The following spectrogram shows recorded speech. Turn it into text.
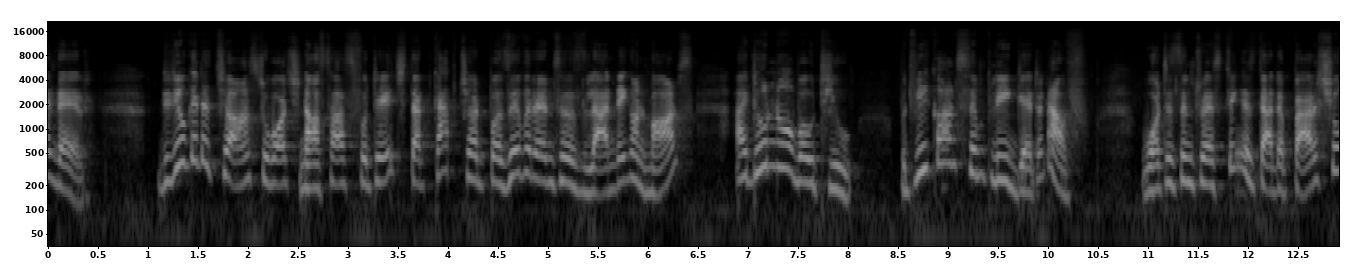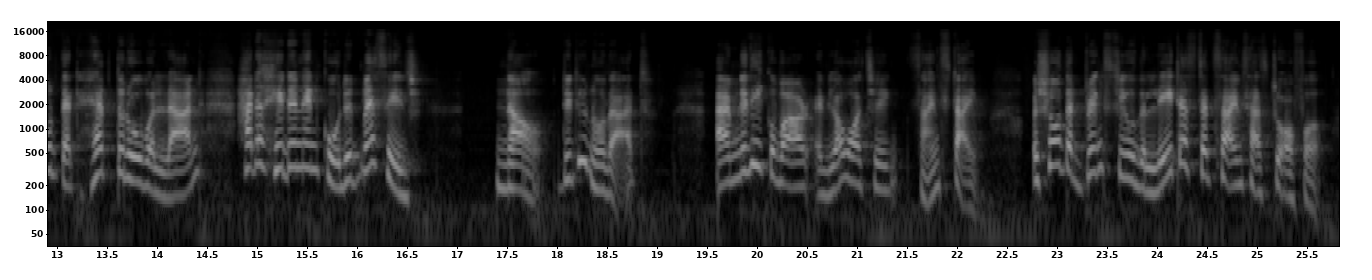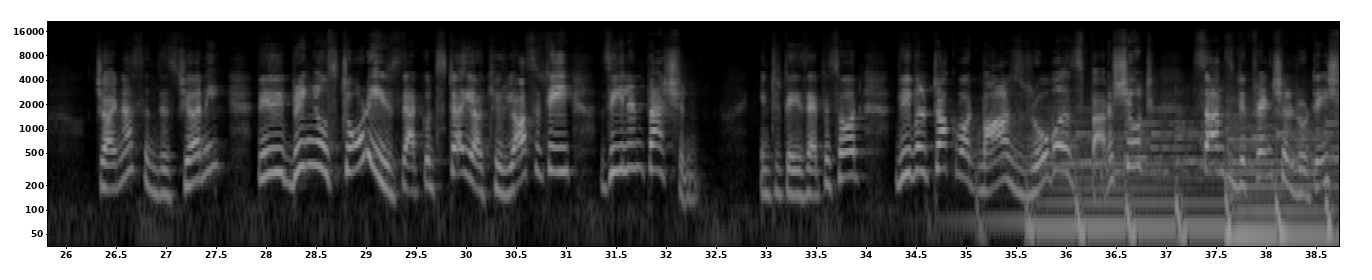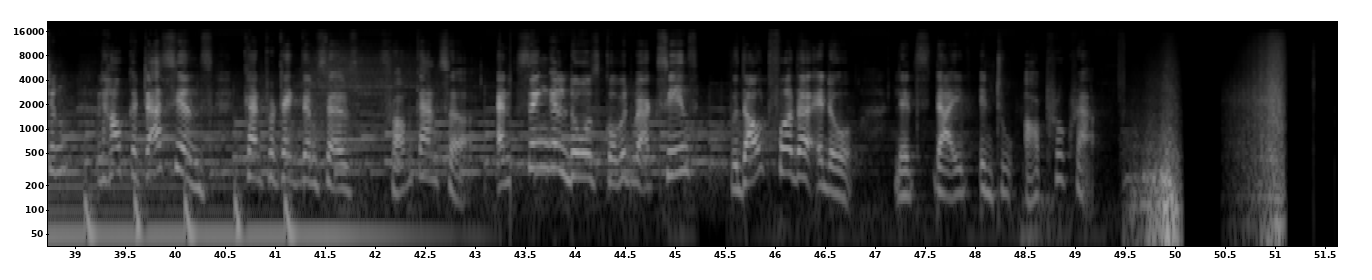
Hey there. Did you get a chance to watch NASA's footage that captured Perseverance's landing on Mars? I don't know about you, but we can't simply get enough. What is interesting is that a parachute that helped the rover land had a hidden encoded message. Now, did you know that? I'm Nidhi Kumar and you're watching Science Time, a show that brings to you the latest that science has to offer. Join us in this journey where we bring you stories that could stir your curiosity, zeal, and passion. In today's episode, we will talk about Mars rover's parachute, Sun's differential rotation, and how cetaceans can protect themselves from cancer, and single dose COVID vaccines. Without further ado, let's dive into our program.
